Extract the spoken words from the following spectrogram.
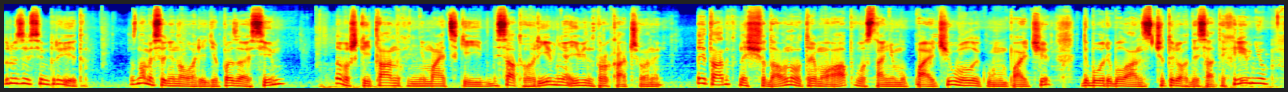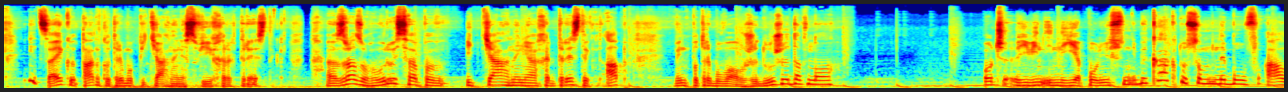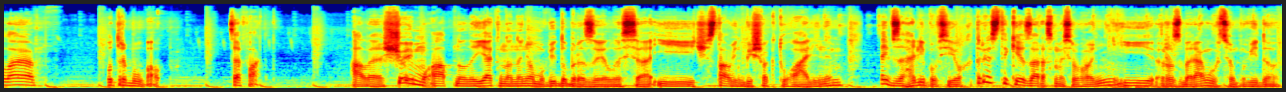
Друзі, всім привіт! З нами сьогодні на огляді ПЗА-7. Це важкий танк німецький 10 рівня і він прокачуваний. Цей танк нещодавно отримав ап в останньому патчі, у великому патчі, де був ребаланс 4 десятих рівнів, і цей танк отримав підтягнення своїх характеристик. Е, Зразу говорюся, підтягнення характеристик ап він потребував вже дуже давно. Хоч він і не є повністю ніби кактусом не був, але потребував. Це факт. Але що йому апнули, як воно на ньому відобразилося, і чи став він більш актуальним, та й взагалі по всій його характеристики зараз ми сьогодні і розберемо в цьому відео.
